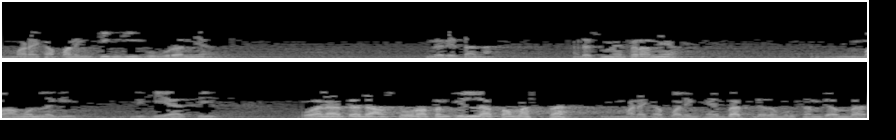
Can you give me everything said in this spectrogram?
mereka paling tinggi kuburannya dari tanah. Ada semeteran ya. Bangun lagi, dihiasi. Wala tada' suratan illa tamastah. Mereka paling hebat dalam urusan gambar.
